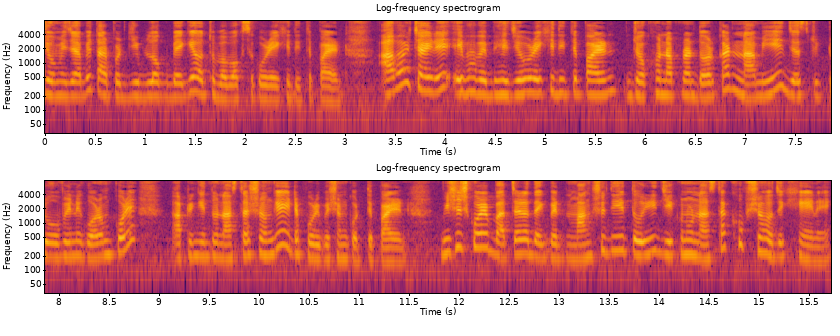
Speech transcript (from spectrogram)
জমে যাবে, তারপর জিবলক ব্যাগে অথবা বক্সে করে রেখে দিতে পারেন। আবার চাইলে এভাবে ভেজেও রেখে দিতে পারেন। যখন আপনার দরকার, নামিয়ে জাস্ট একটু ওভেনে গরম করে আপনি কিন্তু নাস্তার সঙ্গে এটা পরিবেশন করতে পারেন। বিশেষ করে বাচ্চারা দেখবেন, মাংস দিয়ে তৈরি যে কোনো নাস্তা খুব সহজে খেয়ে নেয়।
